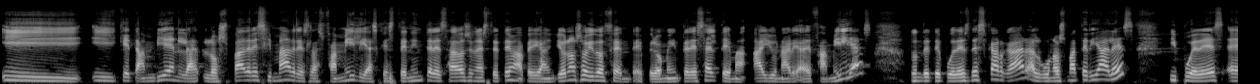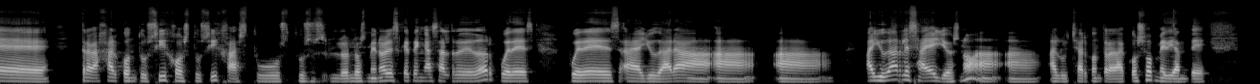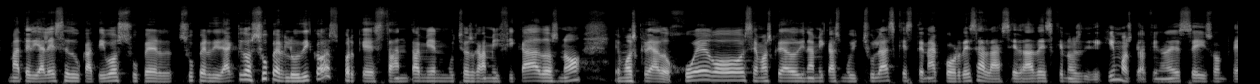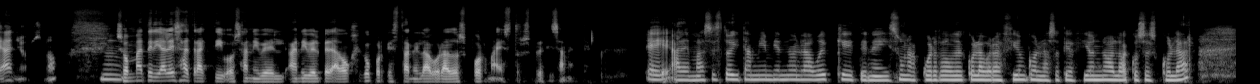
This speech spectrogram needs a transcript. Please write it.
Y, que también los padres y madres, las familias que estén interesados en este tema, digan, yo no soy docente, pero me interesa el tema, hay un área de familias donde te puedes descargar algunos materiales y puedes eh, trabajar con tus hijos, tus hijas, tus, los menores que tengas alrededor, puedes, puedes ayudar a ayudarles a ellos ¿no? a, luchar contra el acoso mediante materiales educativos súper super didácticos, súper lúdicos, porque están también muchos gamificados, ¿no? Hemos creado juegos, hemos creado dinámicas muy chulas que estén acordes a las edades que nos dirigimos, que al final es 6, 11 años, ¿no? Mm. Son materiales atractivos a nivel, a nivel pedagógico porque están elaborados por maestros, precisamente. Eh, además, estoy también viendo en la web que tenéis un acuerdo de colaboración con la Asociación No al Acoso Escolar,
